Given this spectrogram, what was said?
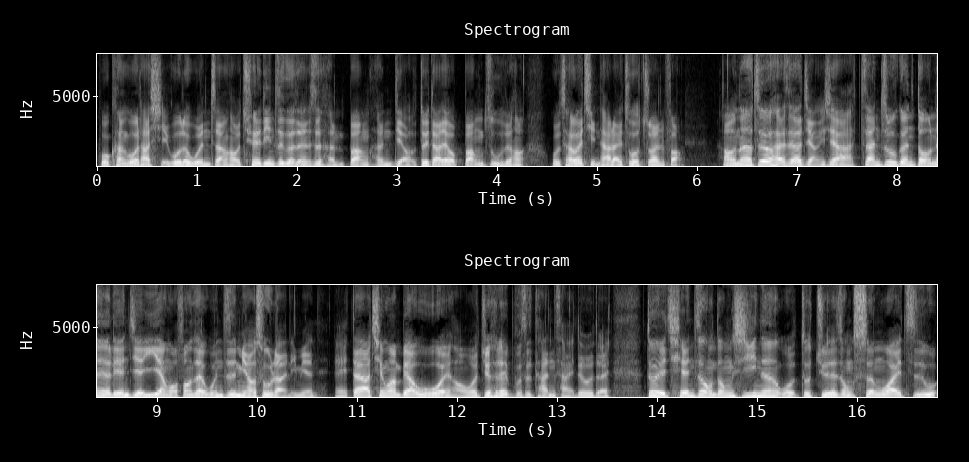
或看过他写过的文章哈，确定这个人是很棒很屌，对大家有帮助的哈，我才会请他来做专访。好，那最后还是要讲一下赞助跟抖内的连接一样，我放在文字描述栏里面。哎，大家千万不要误会哈，我绝对不是贪财，对不对？对于钱这种东西呢，我都觉得这种身外之物，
